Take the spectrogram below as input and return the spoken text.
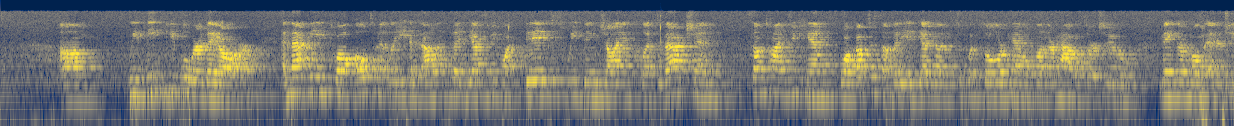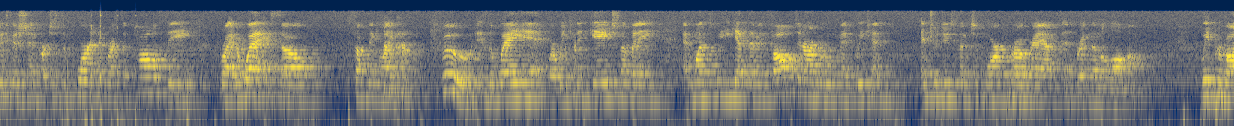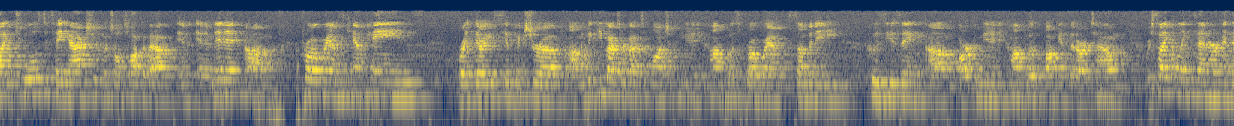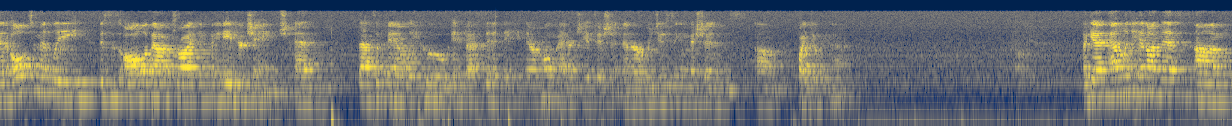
Um, we meet people where they are. And that means, while ultimately, as Ellen said, yes, we want big, sweeping, giant collective action, sometimes you can't walk up to somebody and get them to put solar panels on their house or to make their home energy efficient or to support an aggressive policy right away. So something like food is a way in where we can engage somebody and once we get them involved in our movement, we can introduce them to more programs and bring them along. We provide tools to take action, which I'll talk about in, in a minute, um, programs, campaigns. Right there you see a picture of, um, I think you guys are about to launch a community compost program. Somebody who's using um, our community compost buckets at our town recycling center. And then ultimately, this is all about driving behavior change. And that's a family who invested in making their home energy efficient and are reducing emissions um, by doing that. Again, Ellen hit on this. Um,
